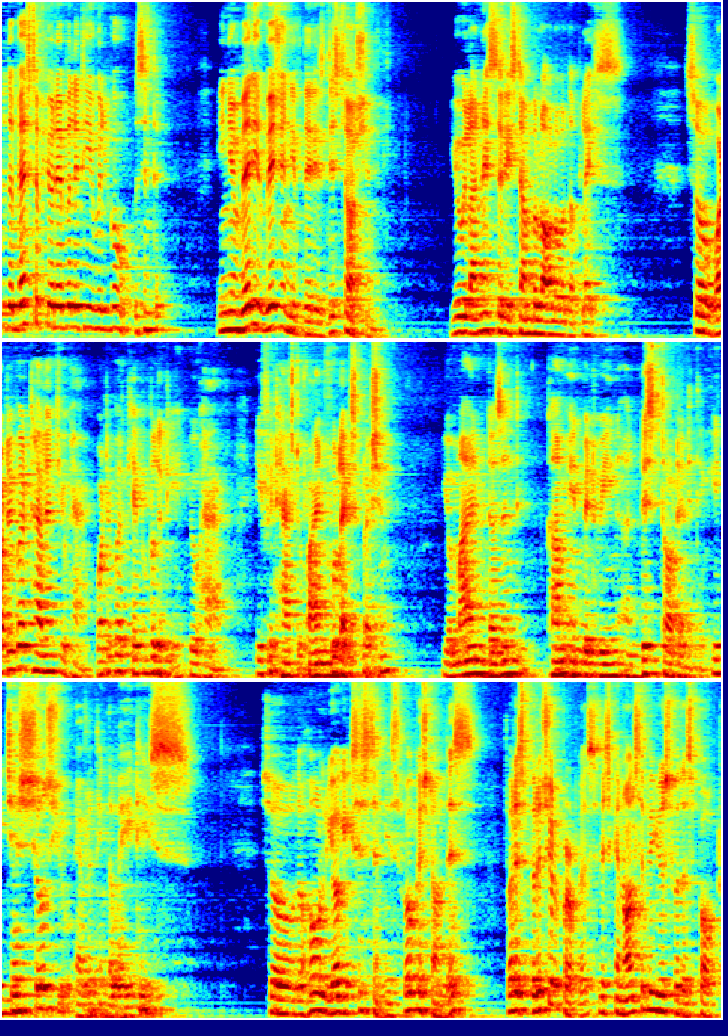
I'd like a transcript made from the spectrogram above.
To the best of your ability you will go, isn't it? In your very vision if there is distortion, you will unnecessarily stumble all over the place. So whatever talent you have, whatever capability you have, if it has to find full expression, your mind doesn't come in between and distort anything, it just shows you everything the way it is. So the whole yogic system is focused on this for a spiritual purpose which can also be used for the sport,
